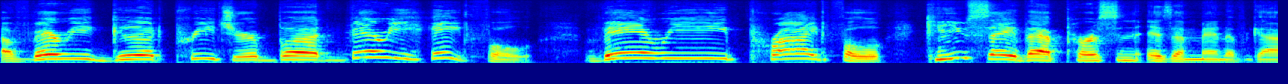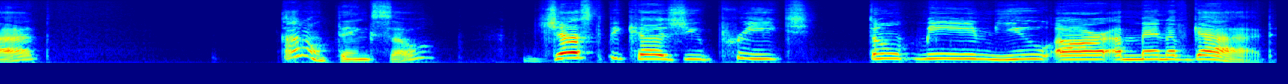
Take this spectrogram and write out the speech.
a very good preacher, but very hateful, very prideful? Can you say that person is a man of God? I don't think so. Just because you preach don't mean you are a man of God.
